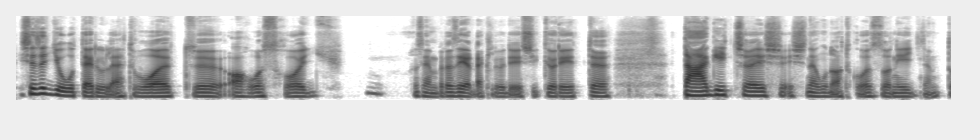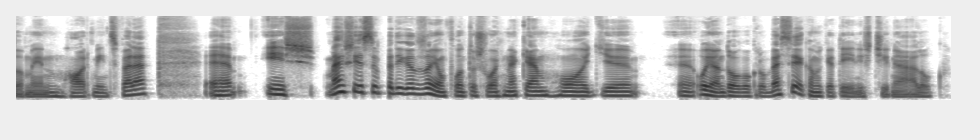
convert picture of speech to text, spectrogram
És ez egy jó terület volt ahhoz, hogy az ember az érdeklődési körét tágítsa, és, és ne unatkozzon így, nem tudom én, 30 felett. E, és másrészt pedig az nagyon fontos volt nekem, hogy olyan dolgokról beszéljek, amiket én is csinálok.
